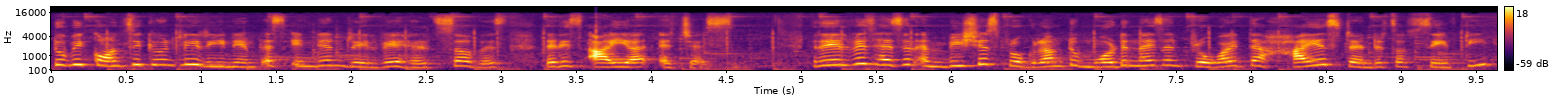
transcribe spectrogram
to be consequently renamed as Indian Railway Health Service that is IRHS. Railways has an ambitious program to modernize and provide the highest standards of safety,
